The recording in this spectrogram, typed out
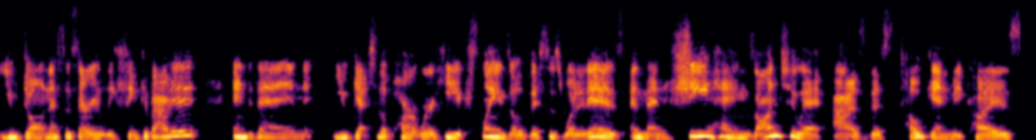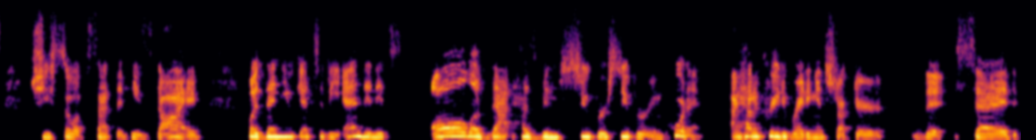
you don't necessarily think about it. And then you get to the part where he explains, oh, this is what it is. And then she hangs on to it as this token because she's so upset that he's died. But then you get to the end and it's all of that has been super, super important. I had a creative writing instructor that said,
